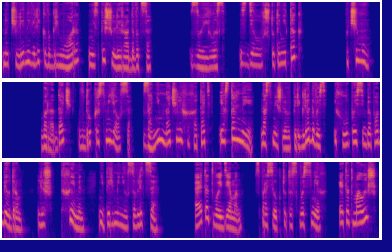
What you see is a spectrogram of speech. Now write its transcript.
но члены великого гримуара не спешили радоваться. Зуилос сделал что-то не так? Почему? Бородач вдруг рассмеялся. За ним начали хохотать и остальные, насмешливо переглядываясь и хлопая себя по бедрам. Лишь Тхэмин не переменился в лице. «Это твой демон?» — спросил кто-то сквозь смех. «Этот малыш?»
